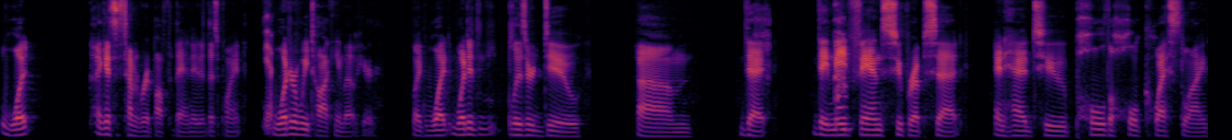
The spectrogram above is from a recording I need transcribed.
what I guess it's time to rip off the band-aid at this point. Yep. What are we talking about here? Like what what did Blizzard do um that they made Um, fans super upset and had to pull the whole quest line?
